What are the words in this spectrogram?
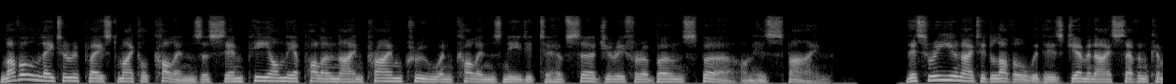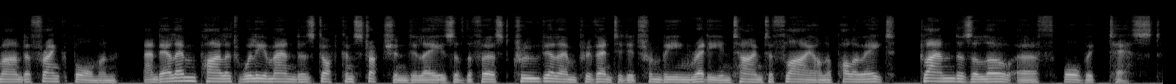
Lovell later replaced Michael Collins as CMP on the Apollo 9 prime crew when Collins needed to have surgery for a bone spur on his spine. This reunited Lovell with his Gemini 7 commander Frank Borman, and LM pilot William Anders. Construction delays of the first crewed LM prevented it from being ready in time to fly on Apollo 8, planned as a low Earth orbit test.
